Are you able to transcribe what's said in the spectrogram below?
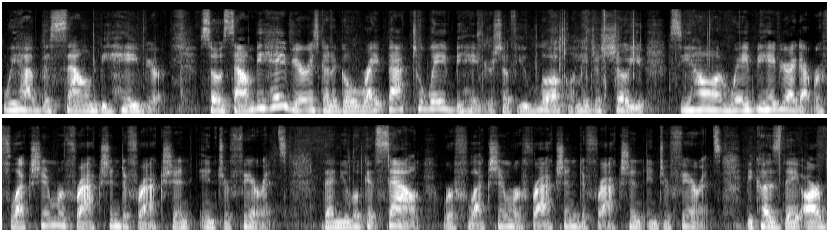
we have the sound behavior. So sound behavior is going to go right back to wave behavior. So if you look, let me just show you. See how on wave behavior I got reflection, refraction, diffraction, interference. Then you look at sound, reflection, refraction, diffraction, interference. Because they are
